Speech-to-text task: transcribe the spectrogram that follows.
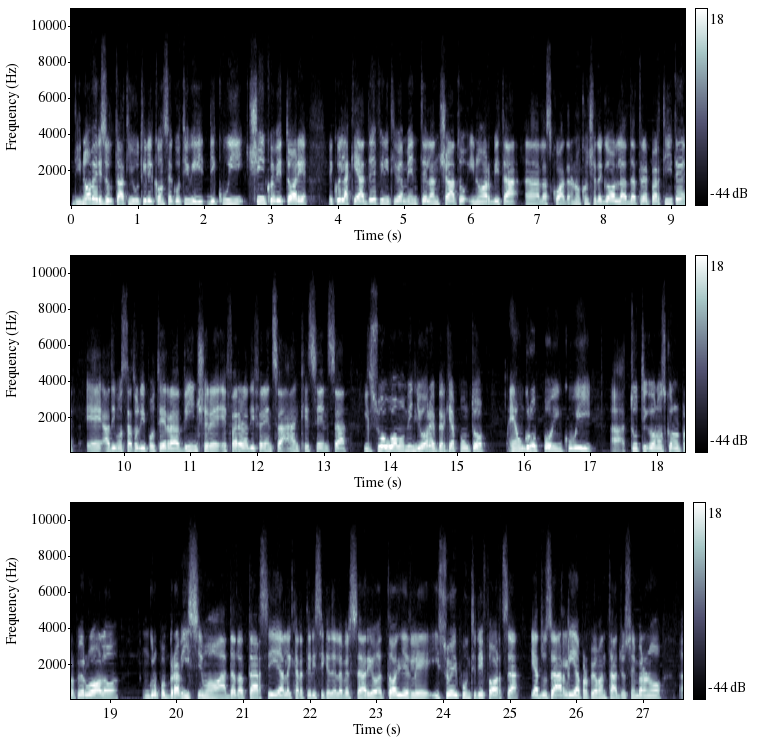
di nove risultati utili consecutivi, di cui cinque vittorie, è quella che ha definitivamente lanciato in orbita uh, la squadra. Non concede gol da tre partite e ha dimostrato di poter vincere e fare la differenza anche senza il suo uomo migliore, perché appunto è un gruppo in cui uh, tutti conoscono il proprio ruolo un gruppo bravissimo ad adattarsi alle caratteristiche dell'avversario, a togliergli i suoi punti di forza e ad usarli a proprio vantaggio. Sembrano uh,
